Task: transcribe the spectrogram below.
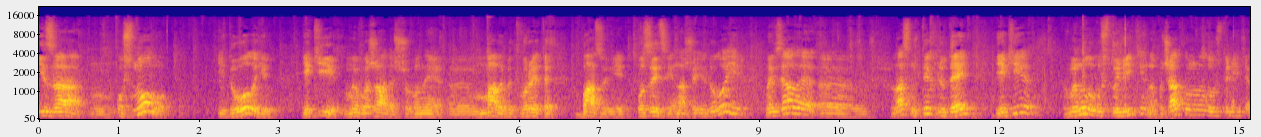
І за основу ідеологів, які ми вважали, що вони е, мали би творити базові позиції нашої ідеології, ми взяли е, власне тих людей, які в минулому столітті, на початку минулого століття,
